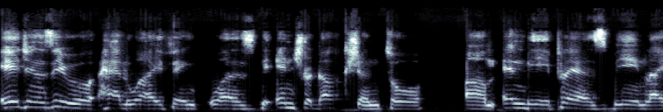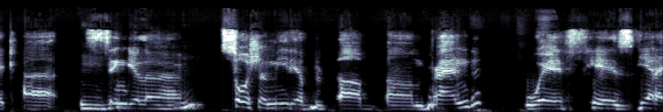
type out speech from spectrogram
Agent Zero had what I think was the introduction to um, NBA players being like a Mhm. singular Mhm. social media uh, um, brand with his he had an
